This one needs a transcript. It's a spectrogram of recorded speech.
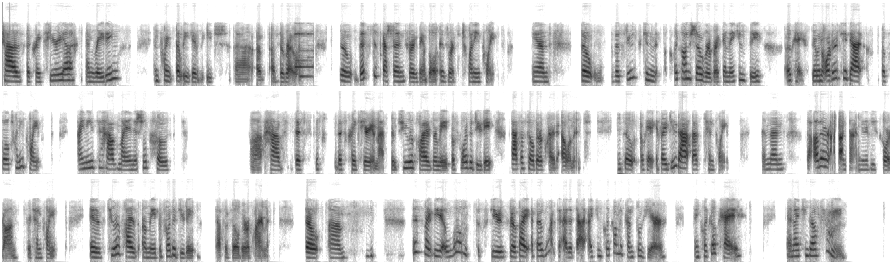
has the criteria and ratings and points that we give each uh, of, of the rows. So this discussion, for example, is worth 20 points. And so the students can click on Show Rubric and they can see, okay, so in order to get the full 20 points, I need to have my initial post uh, have this, this, this criteria met. So two replies are made before the due date that fulfill the required element. And so, okay, if I do that, that's 10 points. And then the other item that I'm going to be scored on for 10 points is two replies are made before the due date that fulfill the requirement. So um, this might be a little skewed. So if I, if I want to edit that, I can click on the pencil here and click OK. And I can go, hmm.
